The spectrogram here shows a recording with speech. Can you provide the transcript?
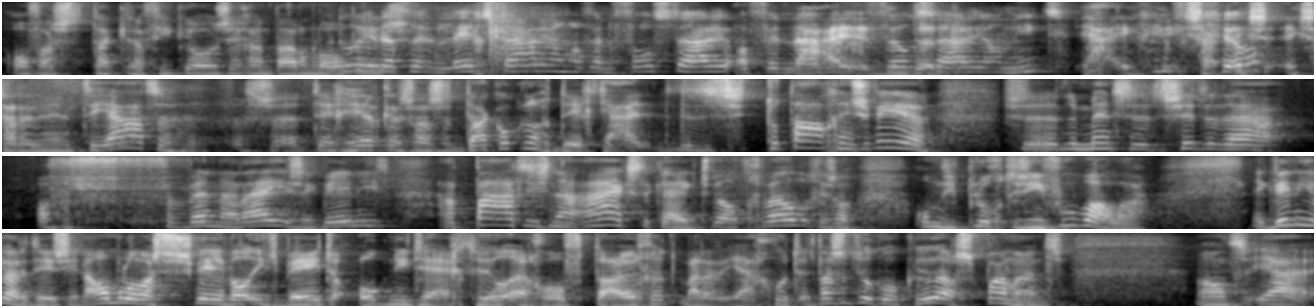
of als Tagliafico zich aan het warm Bedoel lopen je is. dat in een leeg stadion of in een vol stadion of in Nou, een de- gevuld de- stadion niet? Ja, ik, ik, zat, ik, ik zat in een theater. Eh, Tegen Heracles was het dak ook nog dicht. Ja, er is totaal geen sfeer. De mensen zitten daar, of verwennerij is, ik weet niet, apathisch naar Ajax te kijken. Terwijl het geweldig is om, die ploeg te zien voetballen. Ik weet niet wat het is. In Almelo was de sfeer wel iets beter. Ook niet echt heel erg overtuigend. Maar ja, goed, het was natuurlijk ook heel erg spannend. Want ja,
